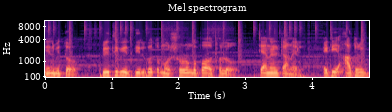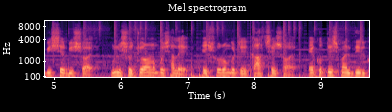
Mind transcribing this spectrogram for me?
নির্মিত। পৃথিবীর দীর্ঘতম সুড়ঙ্গ পথ হল চ্যানেল টানেল। এটি আধুনিক বিশ্বের বিস্ময় উনিশশো সালে এই সুড়ঙ্গটির কাজ শেষ হয়। একত্রিশ মাইল দীর্ঘ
